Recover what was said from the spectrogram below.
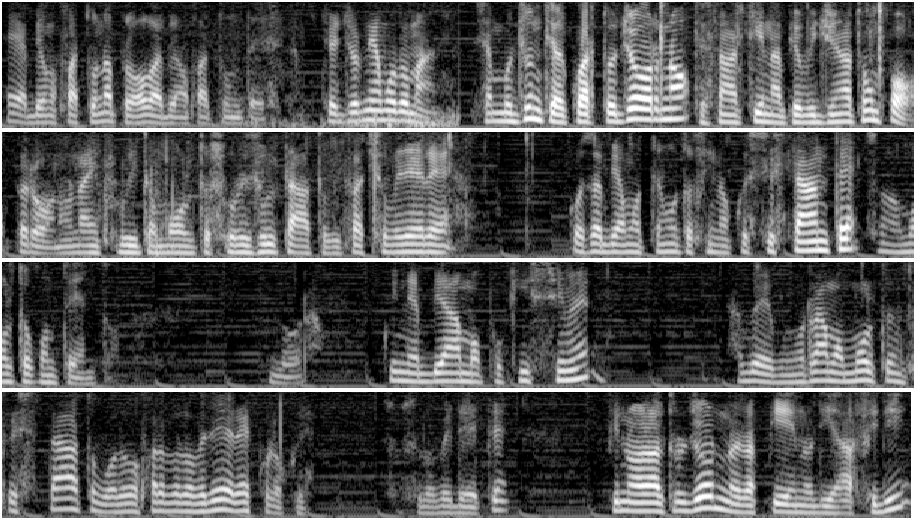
e abbiamo fatto una prova, abbiamo fatto un test. Ci aggiorniamo domani. Siamo giunti al quarto giorno, stamattina ha pioviginato un po', però non ha influito molto sul risultato. Vi faccio vedere cosa abbiamo ottenuto fino a questo istante. Sono molto contento. Allora, qui ne abbiamo pochissime. Avevo un ramo molto infestato, volevo farvelo vedere, eccolo qui, non so se lo vedete. Fino all'altro giorno era pieno di afidi,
